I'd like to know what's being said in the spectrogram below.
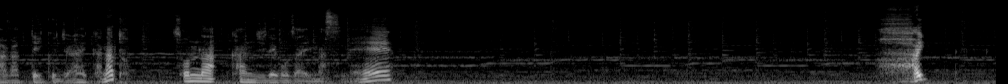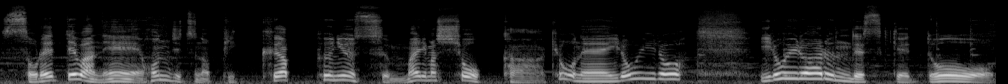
上がっていくんじゃないかなとそんな感じでございますね。それではね本日のピックアップニュース参りましょうか。今日ね、いろいろ、いろいろあるんですけど、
